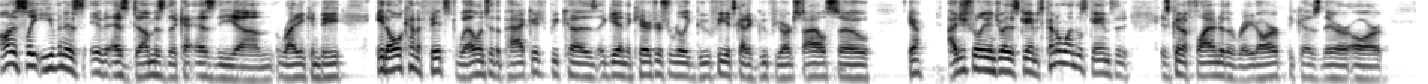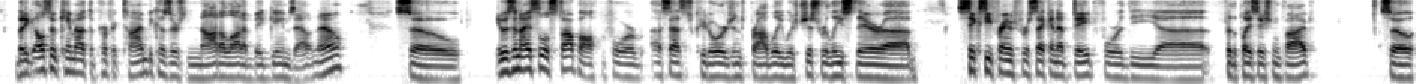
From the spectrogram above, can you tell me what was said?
honestly, even as as dumb as the as the um, writing can be, it all kind of fits well into the package because again, the characters are really goofy. It's got a goofy art style, so yeah, I just really enjoy this game. It's kind of one of those games that is going to fly under the radar because there are, but it also came out at the perfect time because there's not a lot of big games out now, so it was a nice little stop off before Assassin's Creed Origins, probably, which just released their uh, 60 frames per second update for the uh, for the PlayStation 5. So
